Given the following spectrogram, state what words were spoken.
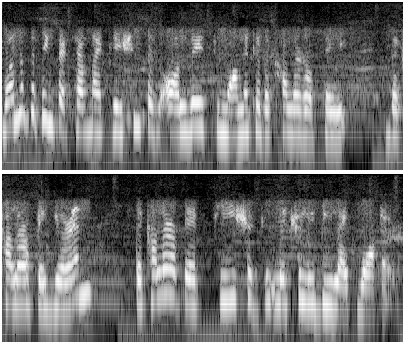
One of the things I tell my patients is always to monitor the color of the the color of the urine. The color of their pee should literally be like water.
